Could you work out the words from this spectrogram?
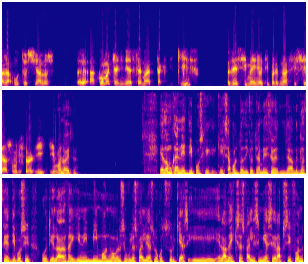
αλλά ούτως ή άλλως, ε, ακόμα και αν είναι θέμα τακτικής, δεν σημαίνει ότι πρέπει να θυσιάσουμε τη στρατηγική μας. Εννοείται. Εδώ μου κάνει εντύπωση και, και έχεις απόλυτο δίκιο να μην, να μην δοθεί εντύπωση ότι η Ελλάδα θα γίνει μη μόνιμο μέλος του Συμβουλίου Ασφαλείας λόγω της Τουρκίας. Η Ελλάδα έχει εξασφαλίσει μία σειρά ψήφων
